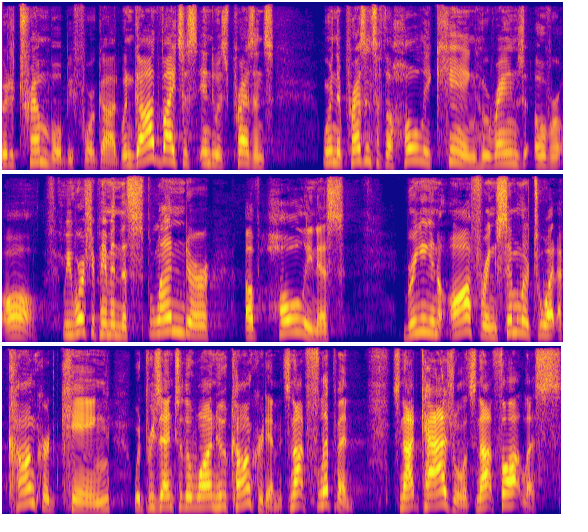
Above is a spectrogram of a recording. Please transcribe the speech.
We're to tremble before God. When God invites us into his presence, we're in the presence of the holy king who reigns over all. We worship him in the splendor of holiness, bringing an offering similar to what a conquered king would present to the one who conquered him. It's not flippant, it's not casual, it's not thoughtless,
